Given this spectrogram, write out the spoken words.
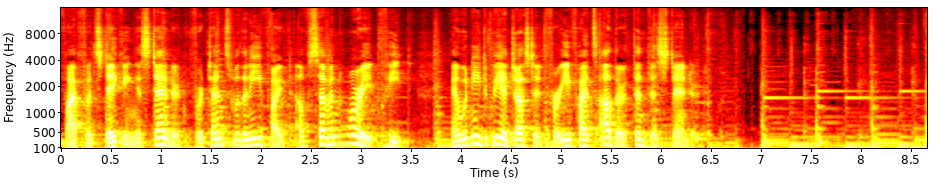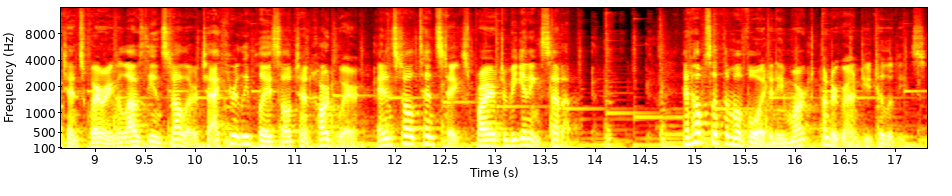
5 foot staking is standard for tents with an eave height of 7 or 8 feet, and would need to be adjusted for eave heights other than this standard. Tent squaring allows the installer to accurately place all tent hardware and install tent stakes prior to beginning setup, and helps let them avoid any marked underground utilities.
